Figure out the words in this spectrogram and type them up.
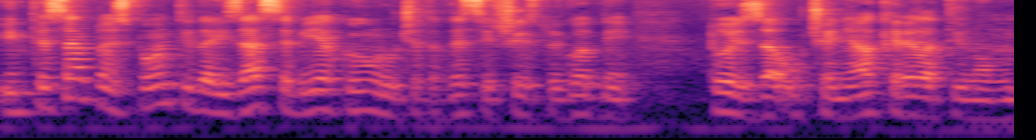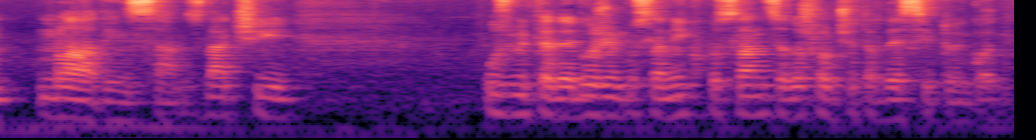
Interesantno je spomenuti da i za sebe, iako je umro u 46. godini, to je za učenjake relativno mlad insan. Znači, uzmite da je Božim poslaniku poslanica došla u 40. godini.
